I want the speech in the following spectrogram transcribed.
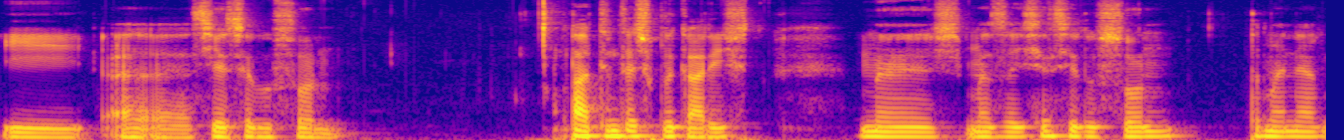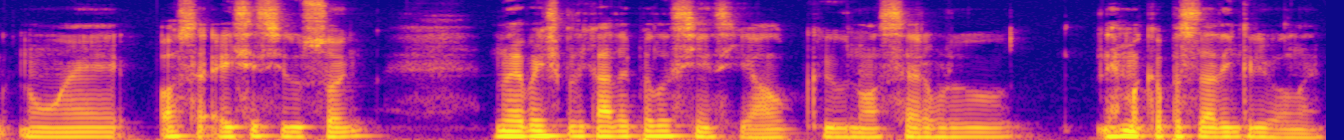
e a, a ciência do sono pá, tenta explicar isto, mas, mas a essência do sono também não é, não é ou seja, a essência do sonho não é bem explicada pela ciência, é algo que o nosso cérebro é uma capacidade incrível, não é?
